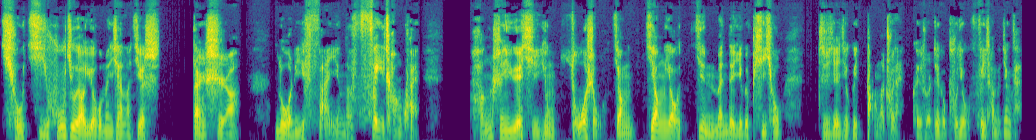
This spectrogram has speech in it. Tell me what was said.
球几乎就要越过门线了。届时，但是啊，洛里反应的非常快，横身跃起，用左手将将要进门的一个皮球，直接就给挡了出来。可以说这个扑救非常的精彩。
